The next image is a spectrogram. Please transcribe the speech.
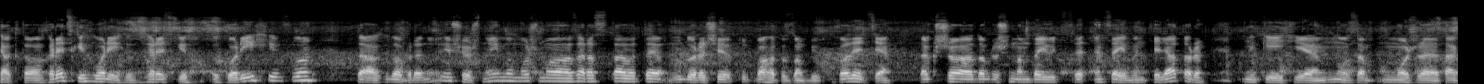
як то грецьких горіхів, грецьких горіхів. Так, добре, ну і що ж, ну і ми можемо зараз ставити. Ну, до речі, тут багато зомбів ходиться. Так що добре, що нам дають цей вентилятор, який е, ну, може так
